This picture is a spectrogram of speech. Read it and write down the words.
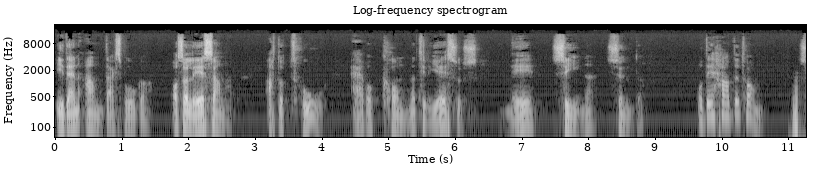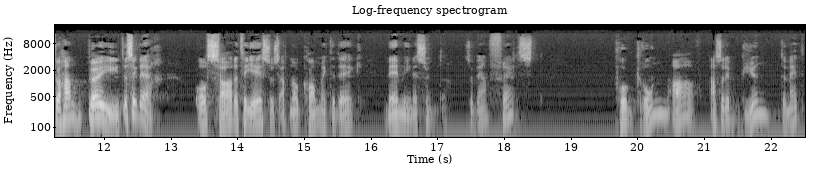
i den andagsboka. Og så leser han at å tro er å komme til Jesus med sine synder. Og det hadde Tom. Så han bøyde seg der og sa det til Jesus at 'nå kommer jeg til deg med mine synder'. Så ble han frelst på grunn av Altså, det begynte med et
